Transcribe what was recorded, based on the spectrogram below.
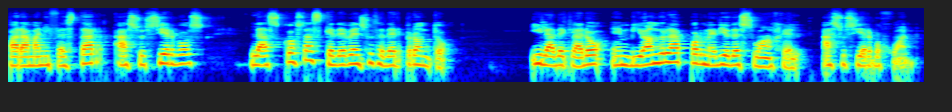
para manifestar a sus siervos las cosas que deben suceder pronto, y la declaró enviándola por medio de su ángel a su siervo Juan.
